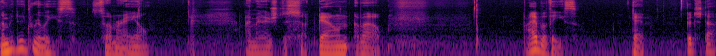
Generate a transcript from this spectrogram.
limited release summer ale. I managed to suck down about five of these. Okay, good stuff.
